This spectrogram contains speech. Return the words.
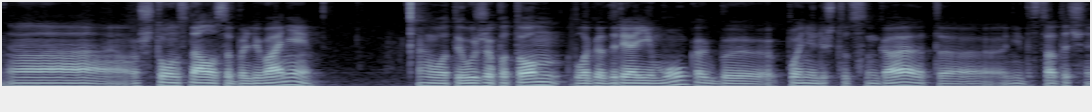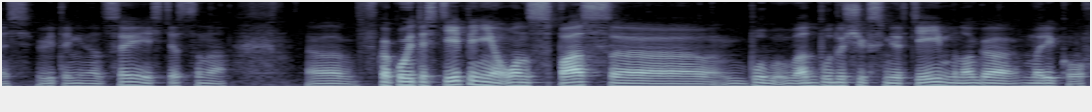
э, что он знал о заболевании. Вот, и уже потом, благодаря ему, как бы поняли, что цинга – это недостаточность витамина С, естественно, э, в какой-то степени он спас э, от будущих смертей много моряков.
